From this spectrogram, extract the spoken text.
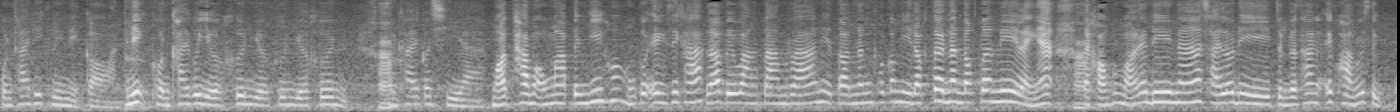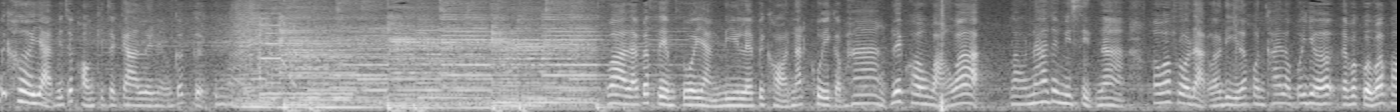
คนไข้ที่คลินิกก่อนทีนี้คนไข้ก็เยอะขึ้นเยอะขึ้นเยอะขึ้นครับคนไข้ก็เชียร์หมอทำออกมาเป็นยี่ห้อของตัวเองสิคะแล้วเอาไปวางตามร้านเนี่ยตอนนั้นเขาก็มีด็อกเตอร์นั่นด็อกเตอร์นี่อะไรเงี้ยครับแต่ของคุณหมอเนี่ยดีนะ ใช้แล้วดีจนกระทั่งไอ้ความรู้สึกไม่เคยอยากเป็นเจ้าของกิจการเลยเนี่ยมันก็เกิดขึ้นมาว่าแล้วก็เตรียมตัวอย่างดีเลยไปขอนัดคุยกับห้าง ด้วยความหวังว่าเราน่าจะมีสิทธิ์นะเพราะว่าโปรดักต์เราดีแล้วคนไข้เราก็เยอะ แต่ปรากฏว่าพอ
